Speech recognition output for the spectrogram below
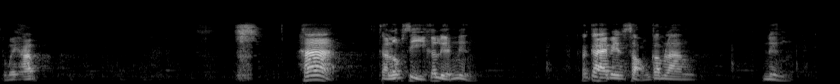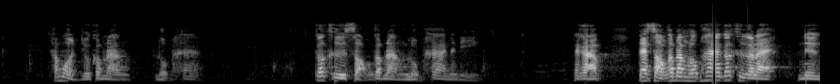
ถูกไหมครับห้ากับลบสี่ก็เหลือหนึ่งก็กลายเป็นสองกำลังหนึ่งทั้งหมดยกกำลังลบห้าก็คือสองกำลังลบห้านั่นเองนะครับ แต่สองกำลังลบห้าก็คืออะไรหนึ่ง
